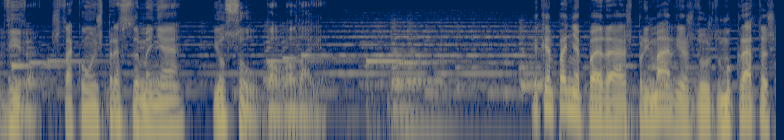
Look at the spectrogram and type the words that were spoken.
Viva! Está com o Expresso da Manhã. Eu sou Paulo Baldaia. A campanha para as primárias dos democratas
